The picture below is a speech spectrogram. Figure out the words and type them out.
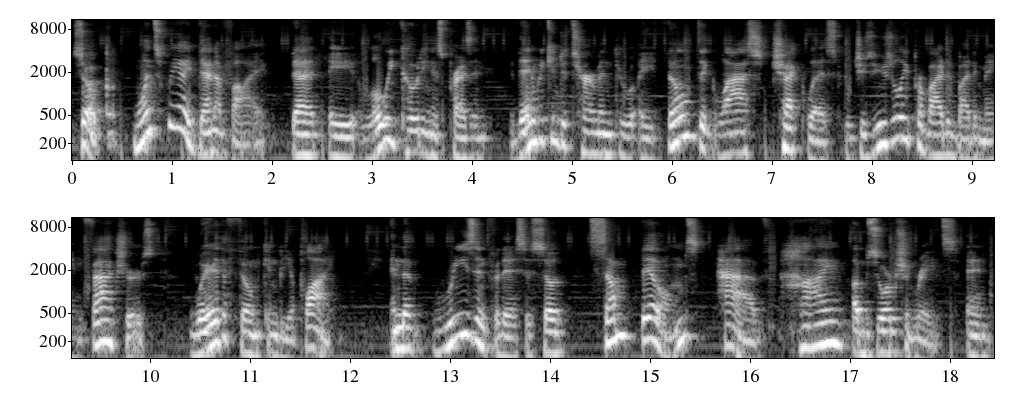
So once we identify that a low E coating is present, then we can determine through a film to glass checklist, which is usually provided by the manufacturers, where the film can be applied. And the reason for this is so some films have high absorption rates and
